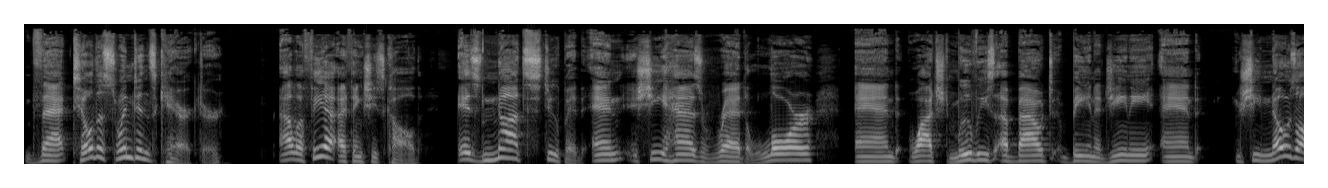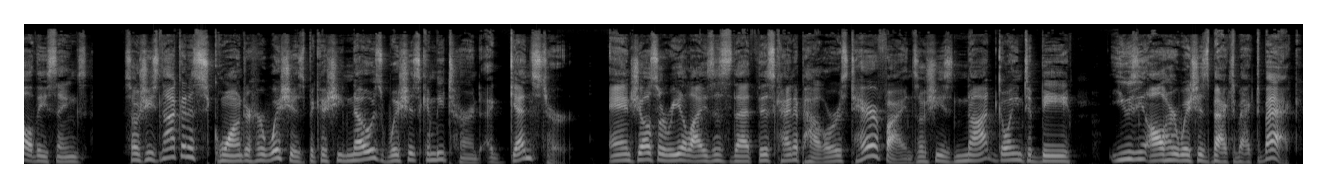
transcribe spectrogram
that Tilda Swinton's character, Alethea, I think she's called, is not stupid, and she has read lore and watched movies about being a genie and she knows all these things, so she's not going to squander her wishes because she knows wishes can be turned against her. And she also realizes that this kind of power is terrifying, so she's not going to be using all her wishes back to back to back.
